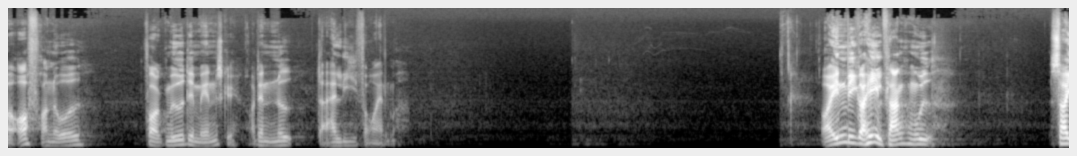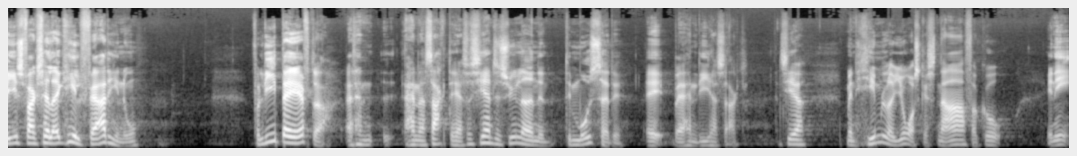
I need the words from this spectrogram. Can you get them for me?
at ofre noget for at møde det menneske og den nød, der er lige foran mig. Og inden vi går helt planken ud, så er Jesus faktisk heller ikke helt færdig endnu. For lige bagefter, at han, han har sagt det her, så siger han til synlædende det modsatte af, hvad han lige har sagt. Han siger, men himmel og jord skal snarere forgå, end en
